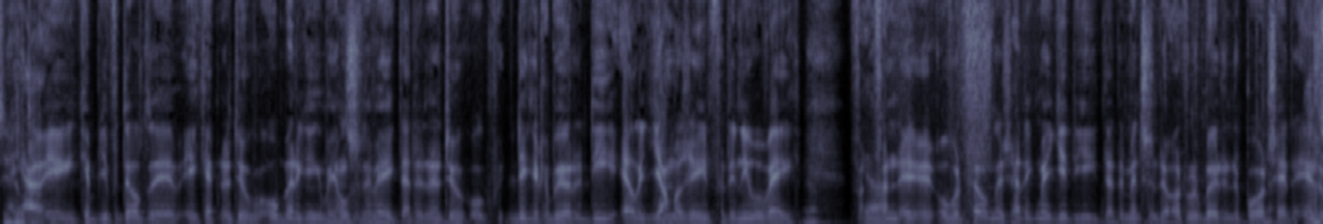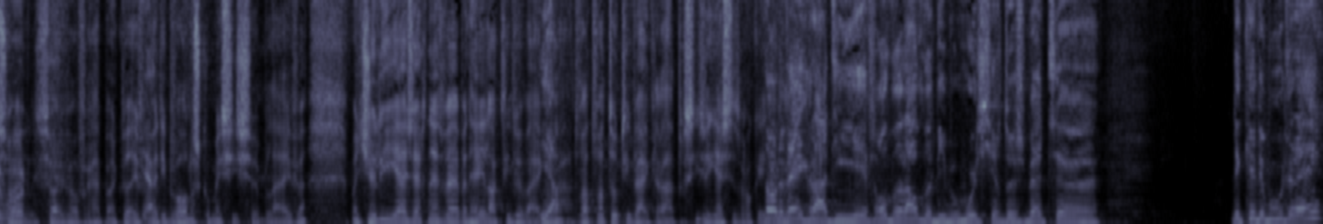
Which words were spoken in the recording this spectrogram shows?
heel Ja, druk? ik heb je verteld, eh, ik heb natuurlijk opmerkingen bij ons in de week... dat er natuurlijk ook dingen gebeuren die eigenlijk jammer zijn voor de nieuwe week. Van, Ja. van, eh, over het vuilnis had ik met je, die, dat de mensen de auto's buiten de poort zetten enzovoort. het zo even over hebben. Maar ik wil even Ja. bij die bewonerscommissies eh, blijven. Want jullie, jij zegt net, we hebben een hele actieve wijkraad. Wat, wat doet die wijkraad precies? En Jij zit er ook in. Nou, de wijkraad die heeft onder andere, die bemoeit zich dus met eh, de kinderboerderij.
